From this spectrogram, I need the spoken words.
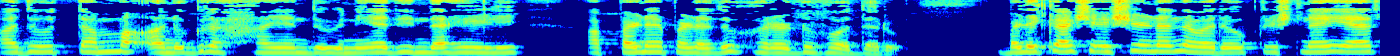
ಅದು ತಮ್ಮ ಅನುಗ್ರಹ ಎಂದು ವಿನಯದಿಂದ ಹೇಳಿ ಅಪ್ಪಣೆ ಪಡೆದು ಹೊರಟು ಹೋದರು. ಬಳಿಕ ಶೇಷಣ್ಣನವರು ಕೃಷ್ಣಯ್ಯರ್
